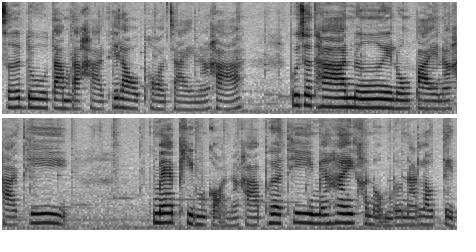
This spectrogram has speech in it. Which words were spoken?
เซิร์ชดูตามราคาที่เราพอใจนะคะ ปุ้ยจะทาเนยลงไปนะคะที่แม่พิมพ์ก่อนนะคะ เพื่อที่ไม่ให้ขนมโดนัทเราติด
